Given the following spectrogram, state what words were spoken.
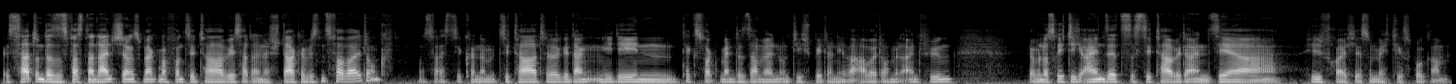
Es hat, und das ist fast ein Alleinstellungsmerkmal von Citavi, es hat eine starke Wissensverwaltung. Das heißt, Sie können damit Zitate, Gedanken, Ideen, Textfragmente sammeln und die später in Ihre Arbeit auch mit einfügen. Wenn man das richtig einsetzt, ist Citar wieder ein sehr hilfreiches und mächtiges Programm.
